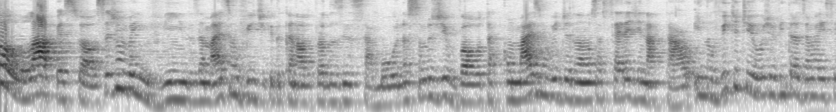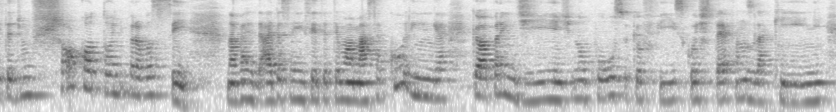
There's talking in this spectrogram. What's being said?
Olá pessoal, sejam bem-vindos a mais um vídeo aqui do canal do Produzindo Sabor. Nós estamos de volta com mais um vídeo da nossa série de Natal e no vídeo de hoje eu vim trazer uma receita de um chocotone para você. Na verdade essa receita tem uma massa coringa que eu aprendi gente, no curso que eu fiz com Stefanos da Kine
